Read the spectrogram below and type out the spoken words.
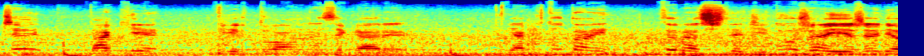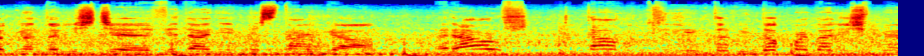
czy takie wirtualne zegary jak tutaj. Kto nas śledzi dłużej, jeżeli oglądaliście wydanie Mustanga Roush, tam klientowi dokładaliśmy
